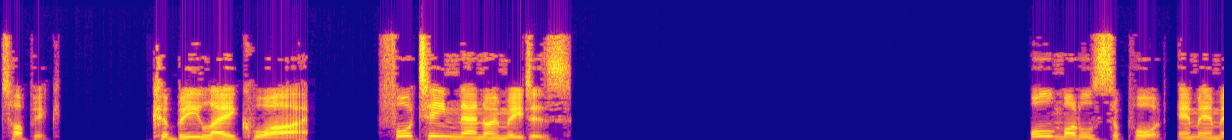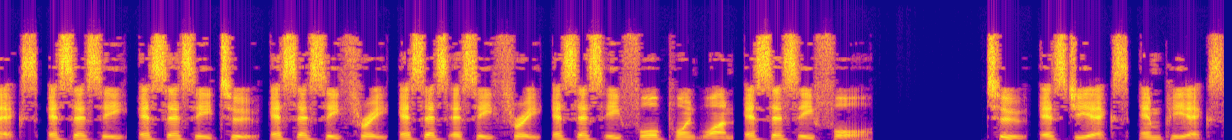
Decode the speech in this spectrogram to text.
Topic: Lake Y, 14 nanometers. All models support MMX, SSE, SSE2, SSE3, SSSE3, SSE 4.1, SSE 4. 2. SGX, MPX,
